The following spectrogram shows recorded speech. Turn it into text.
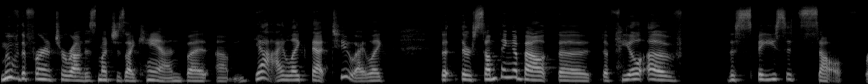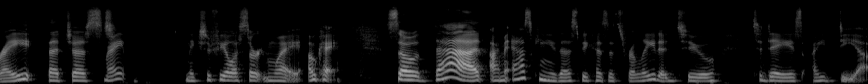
move the furniture around as much as I can. But um, yeah, I like that too. I like that there's something about the, the feel of the space itself, right? That just right. makes you feel a certain way. Okay. So that I'm asking you this because it's related to today's idea.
